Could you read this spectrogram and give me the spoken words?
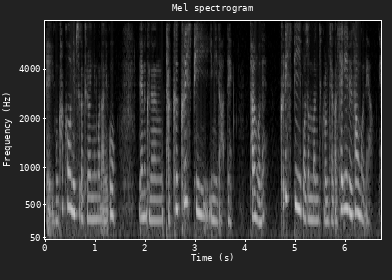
네, 이건 카카오 닙스가 들어있는 건 아니고 얘는 그냥 다크 크리스피입니다. 네, 다른 거네. 크리스피 버전만 그럼 제가 세 개를 사온 거네요. 네,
